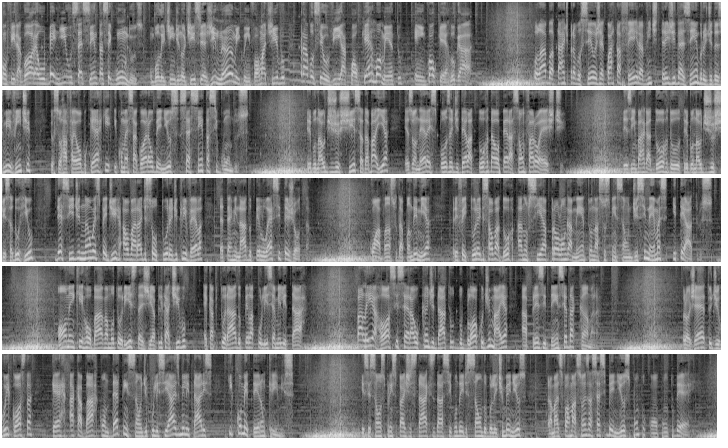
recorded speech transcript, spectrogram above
Confira agora o Benil 60 Segundos, um boletim de notícias dinâmico e informativo para você ouvir a qualquer momento, em qualquer lugar. Olá, boa tarde para você. Hoje é quarta-feira, 23 de dezembro de 2020. Eu sou Rafael Albuquerque e começa agora o BNews 60 Segundos. Tribunal de Justiça da Bahia exonera a esposa de delator da Operação Faroeste. Desembargador do Tribunal de Justiça do Rio decide não expedir alvará de soltura de Crivella determinado pelo STJ. Com o avanço da pandemia, Prefeitura de Salvador anuncia prolongamento na suspensão de cinemas e teatros. Homem que roubava motoristas de aplicativo é capturado pela Polícia Militar. Baleia Rossi será o candidato do Bloco de Maia à presidência da Câmara. Projeto de Rui Costa quer acabar com detenção de policiais militares que cometeram crimes. Esses são os principais destaques da segunda edição do Boletim BNews. Para mais informações, acesse bnews.com.br.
